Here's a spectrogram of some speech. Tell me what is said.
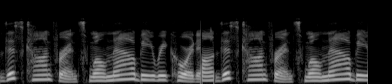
This conference will now be recorded. This conference will now be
